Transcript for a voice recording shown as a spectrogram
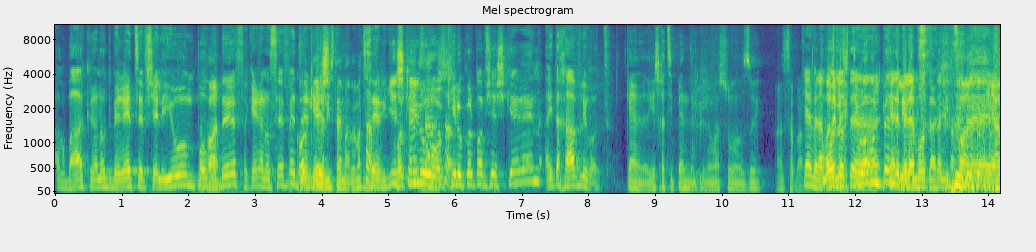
ארבעה קרנות ברצף של איום, פה נכון. קודף, הקרן נוספת. כל זה קרן הסתיימה במצב. זה הרגיש כאילו. כאילו כל פעם שיש קרן, היית חייב לראות. כן, זה הרגיש חצי פנדל, כאילו משהו הזוי. אז סבבה. כן, ולמרות הם זאת... החטיאו אה, המון כן, פנדלים במשחק. הניצול... נכון, אה,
